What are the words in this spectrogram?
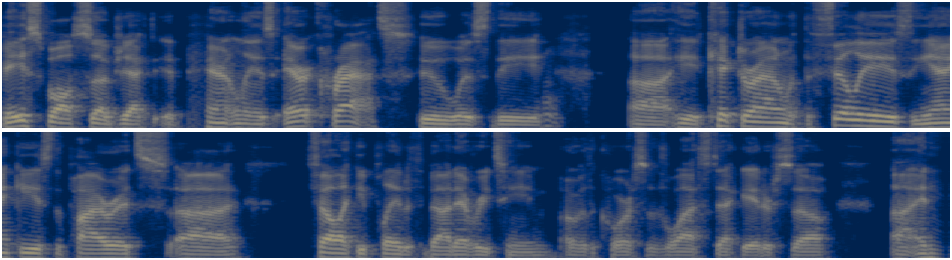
baseball subject apparently is Erik Kratz, who was the uh, he had kicked around with the Phillies, the Yankees, the Pirates. Uh, felt like he played with about every team over the course of the last decade or so, uh, and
